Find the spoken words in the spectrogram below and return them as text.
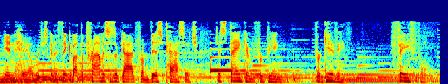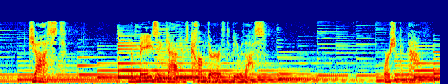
inhale. We're just going to think about the promises of God from this passage. Just thank Him for being forgiving, faithful, just, an amazing God who's come to earth to be with us. Worship Him now.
